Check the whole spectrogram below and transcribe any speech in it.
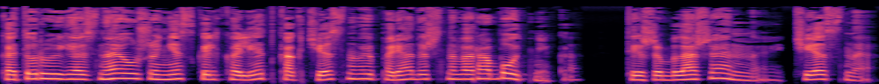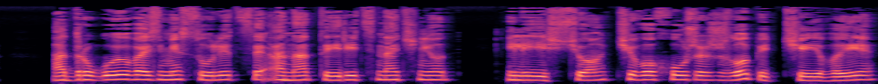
которую я знаю уже несколько лет как честного и порядочного работника? Ты же блаженная, честная, а другую возьми с улицы, она тырить начнет. Или еще, чего хуже, жлобить чаевые.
